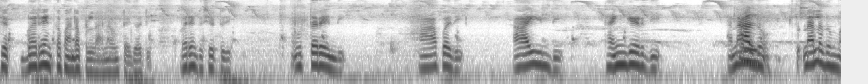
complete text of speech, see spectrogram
చెట్టు బర్రెంక పండ్ల అని ఉంటాయి తోటి. బర్రెంక చెట్టుది. ఉత్తరైంది. ఆపది. ఆయిల్ది. తంగేడిది. నల్లదు నల్లదుమ్మ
